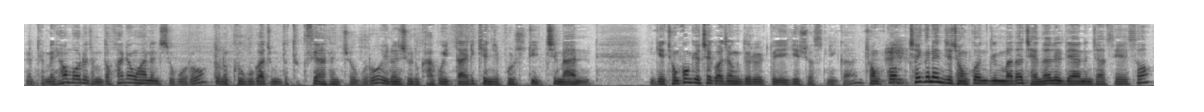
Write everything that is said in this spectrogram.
이를테면 혐오를 좀 더 활용하는 쪽으로 또는 극우가 좀 더 득세하는 쪽으로 이런 식으로 가고 있다 이렇게 이제 볼 수도 있지만 이게 정권 교체 과정들을 또 얘기해 주셨으니까 정권 최근에 이제 정권들마다 재난을 대하는 자세에서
